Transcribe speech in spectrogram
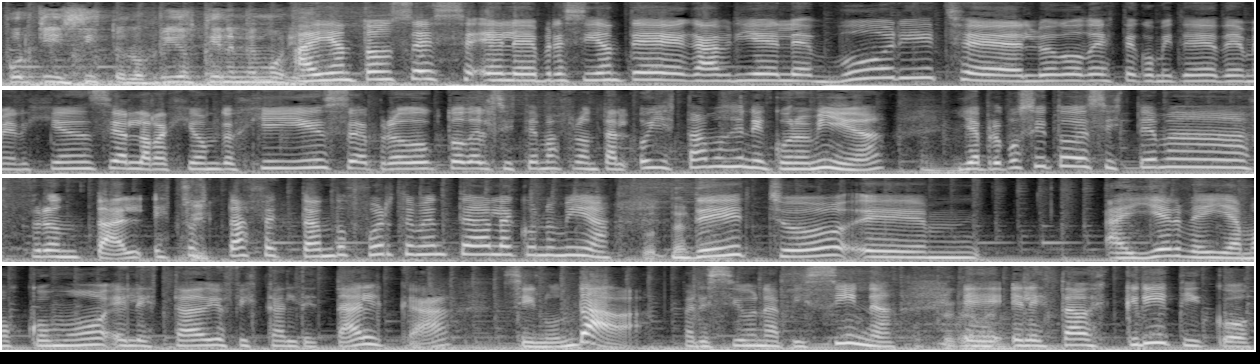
Porque, insisto, los ríos tienen memoria. Ahí entonces el eh, presidente Gabriel Boric, eh, luego de este comité de emergencia en la región de O'Higgins, eh, producto del sistema frontal. Hoy estamos en economía y a propósito del sistema frontal, esto Sí. está afectando fuertemente a la economía. Totalmente. De hecho, eh, ayer veíamos cómo el estadio fiscal de Talca se inundaba, parecía una piscina. Eh, el estado es crítico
